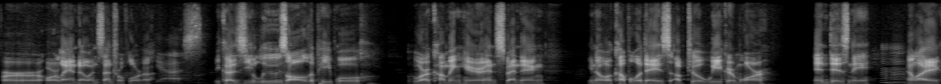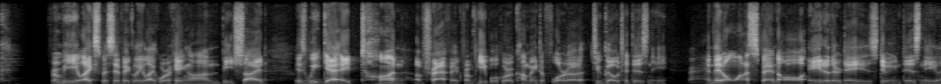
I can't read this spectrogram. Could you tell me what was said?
for Orlando and Central Florida. Yes. because you lose all the people who are coming here and spending, you know, a couple of days up to a week or more in Disney. And like for me, like specifically like working on beachside, is we get a ton of traffic from people who are coming to Florida to go to Disney. Right. And they don't want to spend all eight of their days doing Disney.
